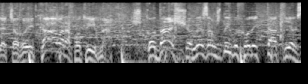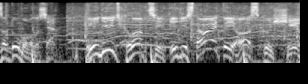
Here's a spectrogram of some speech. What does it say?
Для цього і кавера потрібна. Шкода, що не завжди виходить так, як задумувалося. Ідіть, хлопці, і діставайте його з кущів.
